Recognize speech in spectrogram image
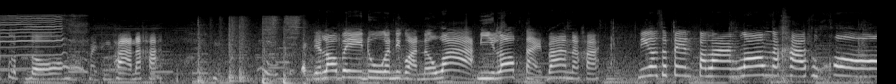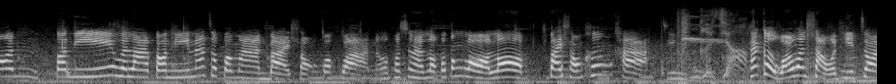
กรับรองหมายถึงพานะคะ เดี๋ยวเราไปดูกันดีกว่าเนอะว่ามีรอบไหนบ้างนะคะ นี่ก็จะเป็นตารางรอบนะคะ ทุกคน ตอนนี้เวลาตอนนี้น่าจะประมาณบ่ายสองกว่าๆเนอะเพราะฉะนั้นเราก็ต้องรอรอบบ่ายสองครึ่งค่ะจิ้มถ้าเกิดว่าวันเสาร์อาทิตย์จะ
